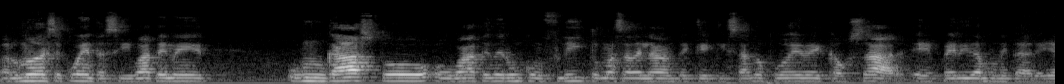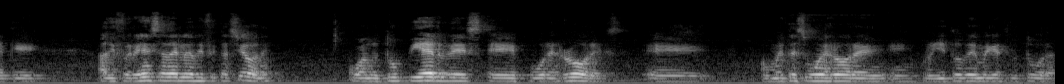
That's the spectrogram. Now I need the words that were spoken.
para uno darse cuenta si va a tener un gasto o va a tener un conflicto más adelante que quizás no puede causar eh, pérdida monetaria, ya que a diferencia de las edificaciones, cuando tú pierdes eh, por errores, eh, cometes un error en, en proyectos de megaestructura,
